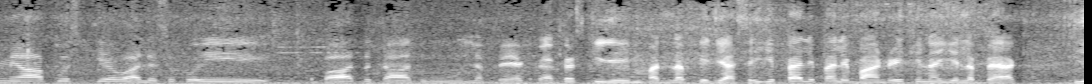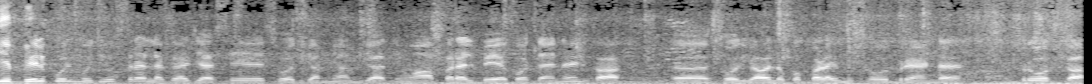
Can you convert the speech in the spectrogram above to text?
اگر میں آپ کو اس کے حوالے سے کوئی بات بتا دوں، لبیک پیکرز کی مطلب کہ جیسے یہ پہلے پہلے بان رہی تھی نا، یہ لبیک، یہ بالکل مجھے اس طرح لگا جیسے سعودیہ میں ہم جاتے ہیں، وہاں پر البیک ہوتا ہے نا، ان کا سعودیہ والوں کا بڑا ہی مشہور برانڈ ہے، بروس کا۔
